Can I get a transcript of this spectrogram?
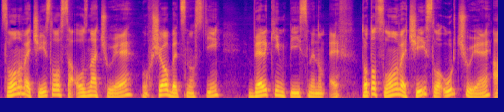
Clonové číslo sa označuje vo všeobecnosti veľkým písmenom F. Toto clonové číslo určuje a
